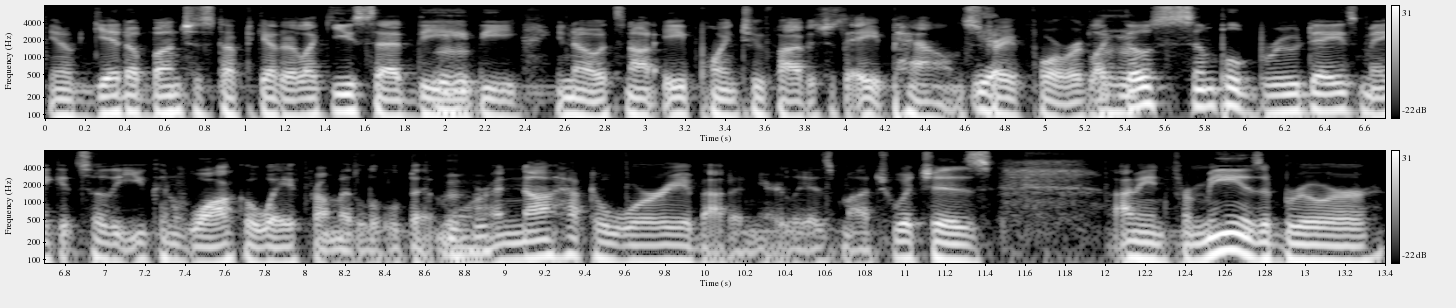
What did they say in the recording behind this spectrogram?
you know get a bunch of stuff together, like you said, the mm-hmm. the you know it's not eight point two five, it's just eight pounds, Yeah. straightforward. Like mm-hmm. those simple brew days make it so that you can walk away from it a little bit more mm-hmm. and not have to worry about it nearly as much. Which is, I mean, for me as a brewer,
